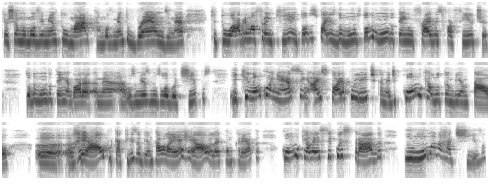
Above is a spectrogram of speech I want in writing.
que eu chamo movimento marca, movimento brand, né, que tu abre uma franquia em todos os países do mundo, todo mundo tem o Fridays for Future, todo mundo tem agora né, os mesmos logotipos, e que não conhecem a história política, né, de como que a luta ambiental uh, real, porque a crise ambiental ela é real, ela é concreta, como que ela é sequestrada por uma narrativa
